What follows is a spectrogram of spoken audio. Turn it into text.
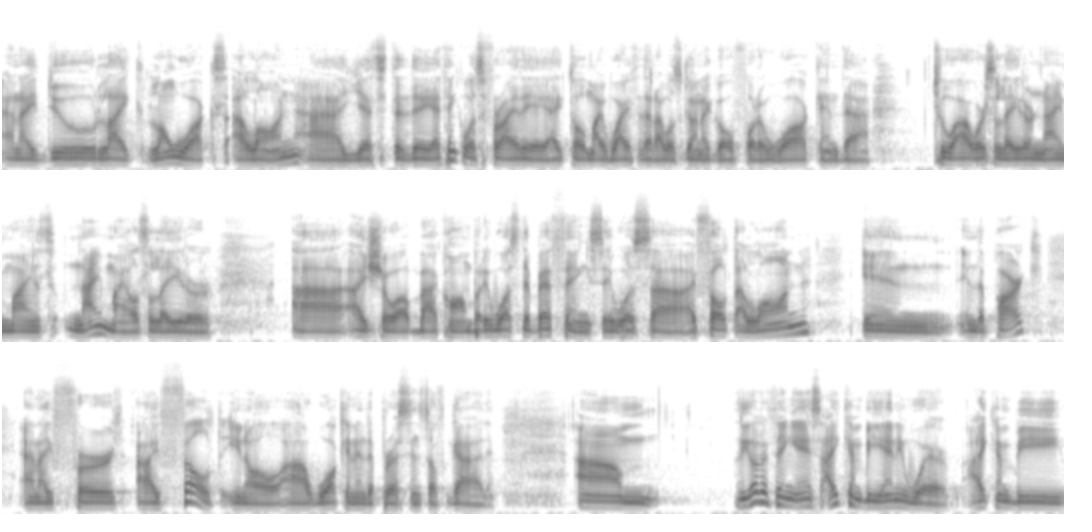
and I do like long walks alone. Uh, yesterday, I think it was Friday, I told my wife that I was going to go for a walk, and uh, two hours later, nine miles, nine miles later, uh, I show up back home. But it was the best things. It was uh, I felt alone in in the park, and I first I felt you know uh, walking in the presence of God. Um, the other thing is I can be anywhere. I can be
